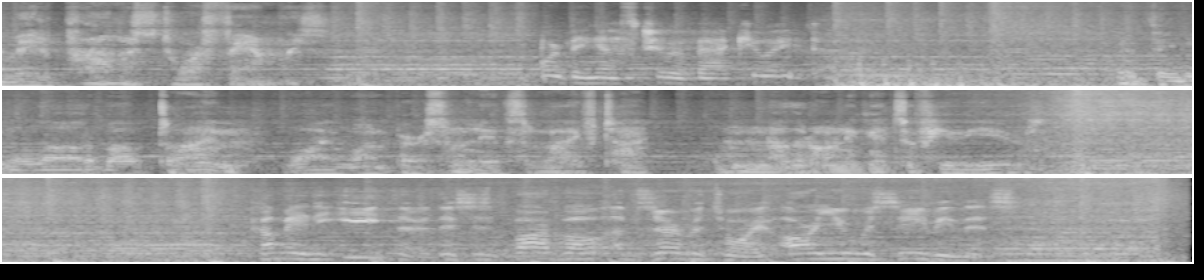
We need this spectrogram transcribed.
We made a promise to our families. We're being asked to evacuate. Been thinking a lot about time. Why one person lives a lifetime and another only gets a few years. Come in, Aether. This is Barbeau Observatory. Are you receiving this?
